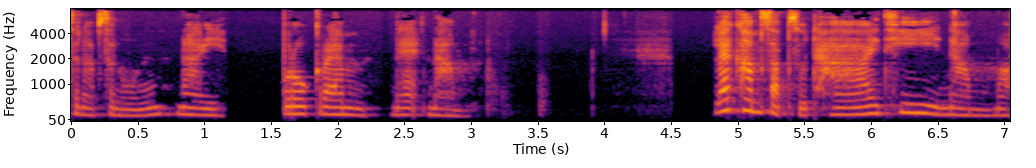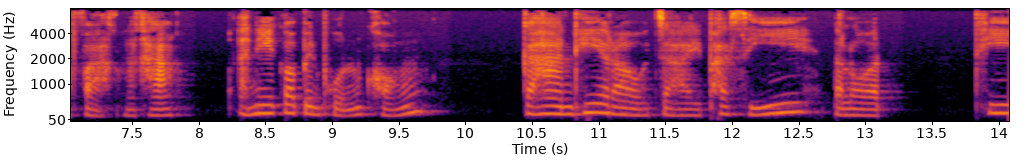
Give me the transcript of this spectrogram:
สนับสนุนในโปรแกรมแนะนำ และคำศัพท์สุดท้ายที่นำมาฝากนะคะ อันนี้ก็เป็นผลของการที่เราจ่ายภาษีตลอด ที่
